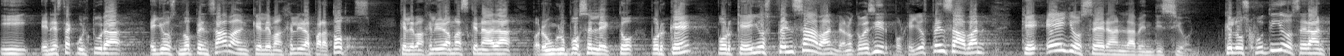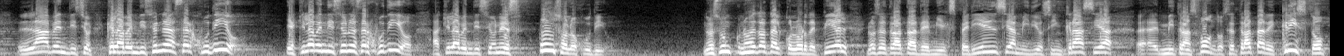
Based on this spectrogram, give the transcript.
y en esta cultura ellos no pensaban que el Evangelio era para todos, que el Evangelio era más que nada para un grupo selecto. ¿Por qué? Porque ellos pensaban, vean lo que voy a decir, porque ellos pensaban que ellos eran la bendición, que los judíos eran la bendición, que la bendición era ser judío. Y aquí la bendición no es ser judío, aquí la bendición es un solo judío. No, se trata del color de piel, no se trata de mi experiencia, mi idiosincrasia, eh, mi trasfondo. Se trata de Cristo,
